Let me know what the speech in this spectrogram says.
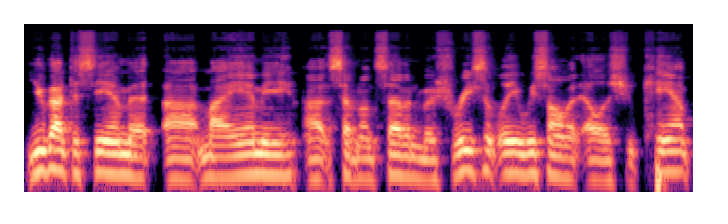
you got to see him at uh, Miami uh, seven on seven most recently. We saw him at LSU camp.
